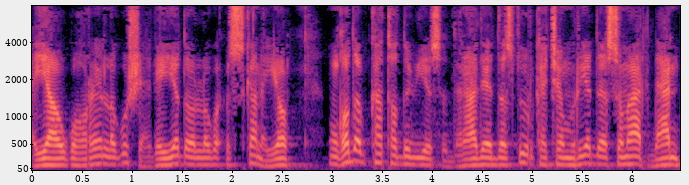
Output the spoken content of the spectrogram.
ayaa ugu horreyn lagu sheegay iyadoo lagu cuskanayo qodobka toddobiyo soddonaad ee dastuurka jamhuuriyadda somalilan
